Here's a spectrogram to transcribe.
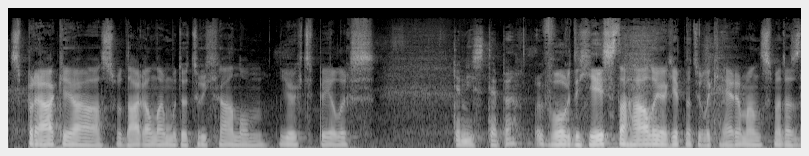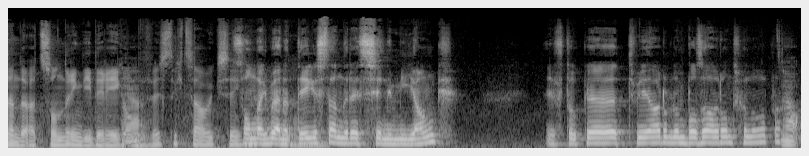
spraken, ja, als we daar al naar moeten teruggaan om jeugdspelers Kenny Steppen. voor de geest te halen. Je hebt natuurlijk Hermans, maar dat is dan de uitzondering die de regel Ja. bevestigt, zou ik zeggen. Zondag bij de tegenstander is Senemi Yank. Heeft ook eh, twee jaar op de Bosuil rondgelopen. Ja,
